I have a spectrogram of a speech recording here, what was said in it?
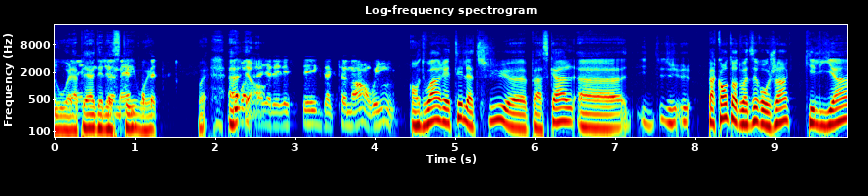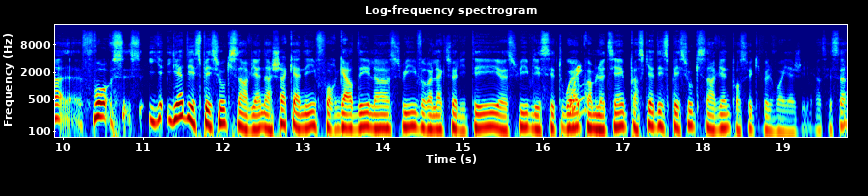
ou à la Playa del Este, oui. Ouais. Euh, Playa exactement, oui. On doit arrêter là-dessus, euh, Pascal. Euh, par contre, on doit dire aux gens qu'il y a, faut, il y a des spéciaux qui s'en viennent. À chaque année, il faut regarder, là, suivre l'actualité, euh, suivre les sites web comme le tien, parce qu'il y a des spéciaux qui s'en viennent pour ceux qui veulent voyager. Hein, c'est ça?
